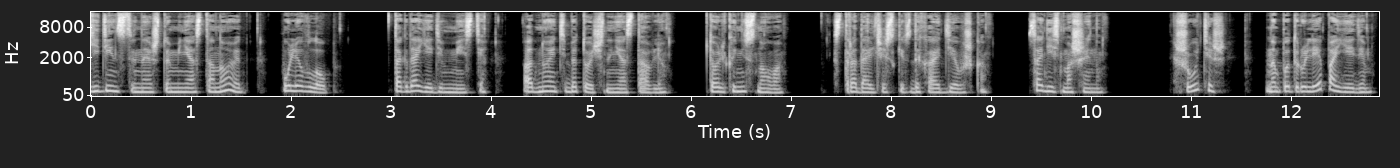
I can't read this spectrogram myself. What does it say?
«Единственное, что меня остановит — пуля в лоб. Тогда едем вместе. Одну я тебя точно не оставлю. Только не снова». Страдальчески вздыхает девушка. «Садись в машину». «Шутишь? На патруле поедем?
